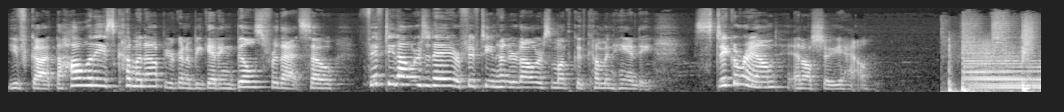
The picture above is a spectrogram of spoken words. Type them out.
You've got the holidays coming up. You're going to be getting bills for that. So $50 a day or $1,500 a month could come in handy. Stick around and I'll show you how.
